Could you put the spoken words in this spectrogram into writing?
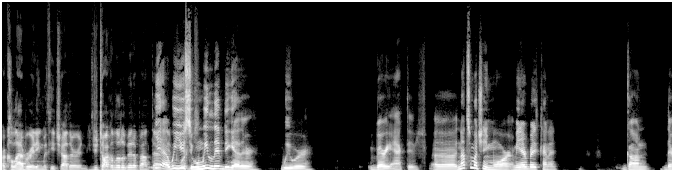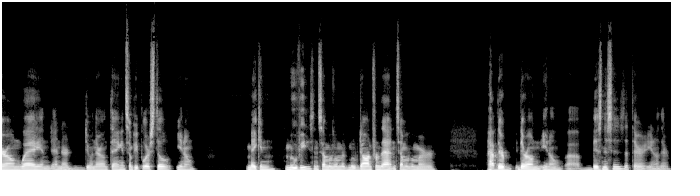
are collaborating with each other. And could you talk a little bit about that? Yeah, we used to when we lived together. We were very active. Uh, not so much anymore. I mean, everybody's kind of gone their own way and and they're doing their own thing and some people are still you know making movies and some of them have moved on from that and some of them are have their their own you know uh, businesses that they're you know they're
